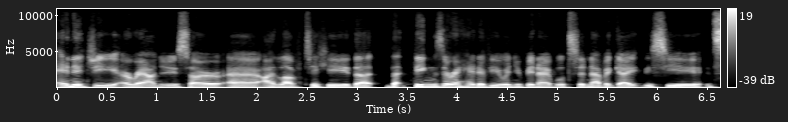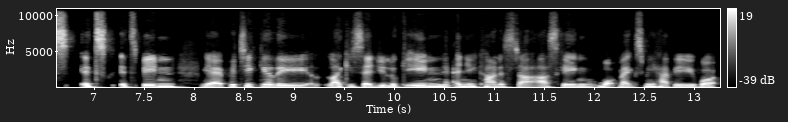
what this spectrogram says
energy around you. So uh, I love to hear that that things are ahead of you and you've been able to navigate this year. It's it's it's been yeah, particularly like you said, you look in and you kind of start asking what makes me happy, what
